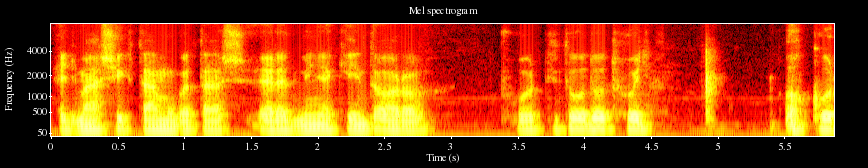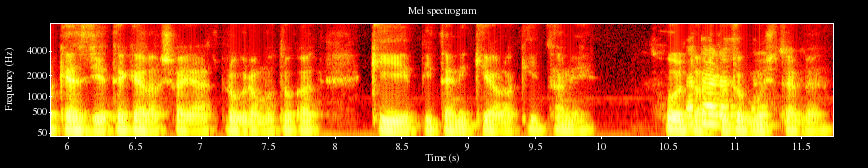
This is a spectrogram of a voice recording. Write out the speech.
egy másik támogatás eredményeként arra fordítódott, hogy akkor kezdjétek el a saját programotokat kiépíteni, kialakítani. Hol hát tartotok most ebben?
